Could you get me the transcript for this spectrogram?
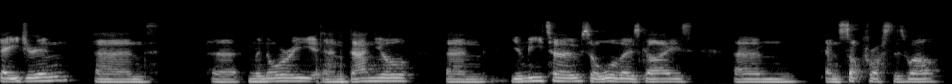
Adrian and uh, Minori and Daniel and Yamito. So all those guys um, and Supfrost as well.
